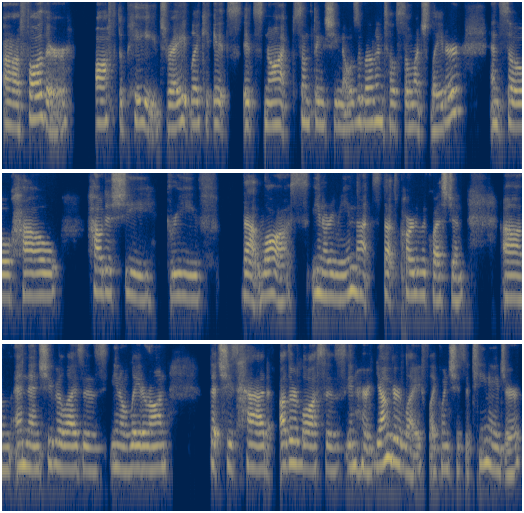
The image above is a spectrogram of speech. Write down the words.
uh father off the page right? Like it's it's not something she knows about until so much later. And so how how does she grieve that loss? You know what i mean? That's that's part of the question um, and then she realizes you know later on that she's had other losses in her younger life like when she's a teenager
